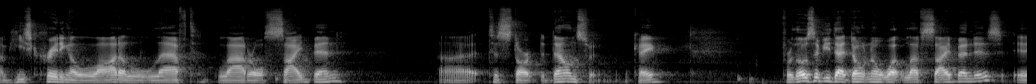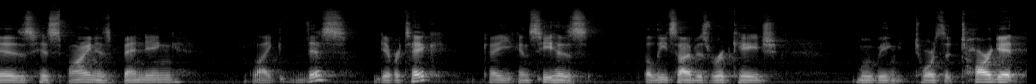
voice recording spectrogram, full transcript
Um, he's creating a lot of left lateral side bend uh, to start the downswing, okay? For those of you that don't know what left side bend is, is his spine is bending like this, give or take. Okay, you can see his the lead side of his rib cage moving towards the target.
